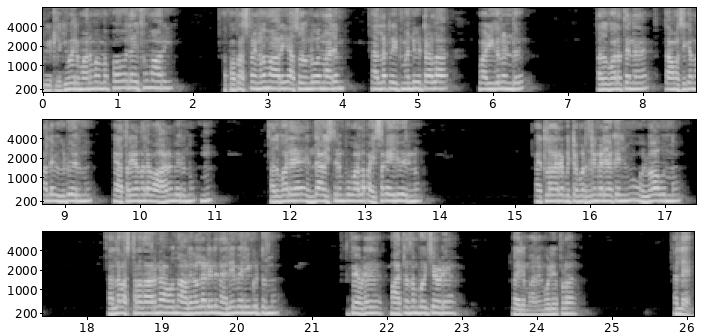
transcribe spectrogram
വീട്ടിലേക്ക് വരുമാനം വന്നപ്പോൾ ലൈഫ് മാറി. അപ്പോൾ പ്രശ്നങ്ങൾ മാറി. അസുഖങ്ങൾ വന്നാലും നല്ല ട്രീറ്റ്മെന്റ് കിട്ടാനുള്ള വഴികളുണ്ട്. അതുപോലെ തന്നെ താമസിക്കാൻ നല്ല വീട് വരുന്നു. യാത്ര ചെയ്യാൻ നല്ല വാഹനം വരുന്നു. അതുപോലെ എന്ത് ആവശ്യത്തിനും പോകാനുള്ള പൈസ കയ്യിൽ വരുന്നു. മറ്റുള്ളവരെ കുറ്റപ്പെടുത്തലും കളിയൊക്കെ ഒഴിവാകുന്നു. നല്ല വസ്ത്രധാരണമാവുന്നു ആളുകളുടെ ഇടയിൽ നിലയും വിലയും കിട്ടുന്നു. ഇപ്പൊ എവിടെ മാറ്റം സംഭവിച്ച എവിടെയാ? വരുമാനം കൂടിയപ്പോഴാ അല്ലേ?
